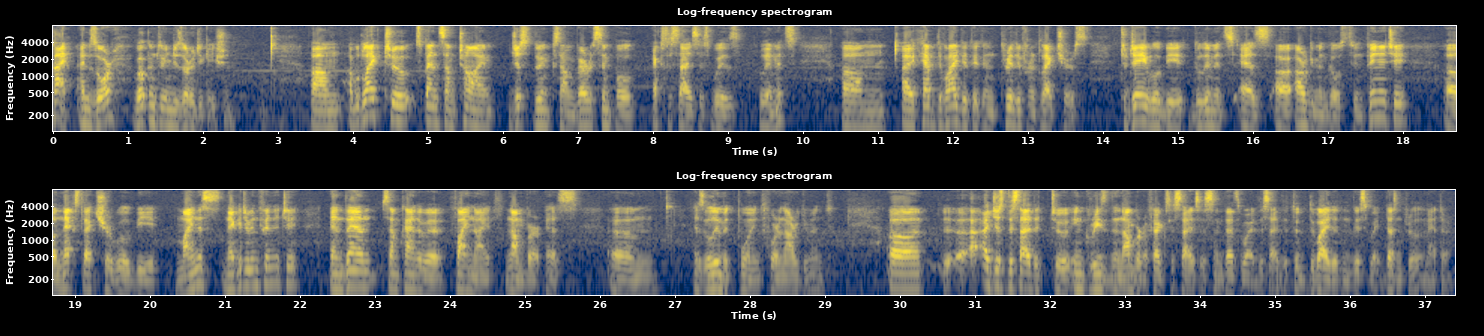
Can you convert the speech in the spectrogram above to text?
Hi, I'm Zor. Welcome to Unizor Education. Um, I would like to spend some time just doing some very simple exercises with limits. Um, I have divided it in three different lectures. Today will be the limits as uh, argument goes to infinity. Uh, next lecture will be minus negative infinity and then some kind of a finite number as um, as a limit point for an argument. Uh, I just decided to increase the number of exercises and that's why I decided to divide it in this way. It doesn't really matter.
